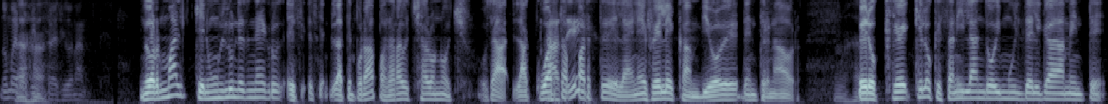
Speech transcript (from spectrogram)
números Ajá. impresionantes. Normal que en un lunes negro, es, es que la temporada pasada echaron ocho. O sea, la cuarta ¿Ah, sí? parte de la NFL cambió de, de entrenador. Pero ¿qué, qué es lo que están hilando hoy muy delgadamente,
